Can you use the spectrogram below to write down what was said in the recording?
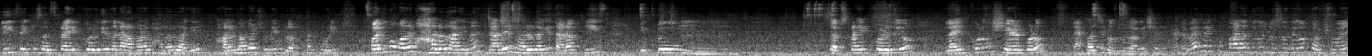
প্লিজ একটু সাবস্ক্রাইব করে দিও, তাহলে আমারও ভালো লাগে। ভালো লাগার জন্য ব্লগটা করি। হয়তো তোমাদের ভালো লাগে না, যাদের ভালো লাগে তারা প্লিজ একটু সাবস্ক্রাইব করে দিও লাইক করো শেয়ার করো। দেখা হচ্ছে নতুন ব্লগের সাথে। বাই বাই খুব ভালো থেকো, সুস্থ থেকো, সবসময়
